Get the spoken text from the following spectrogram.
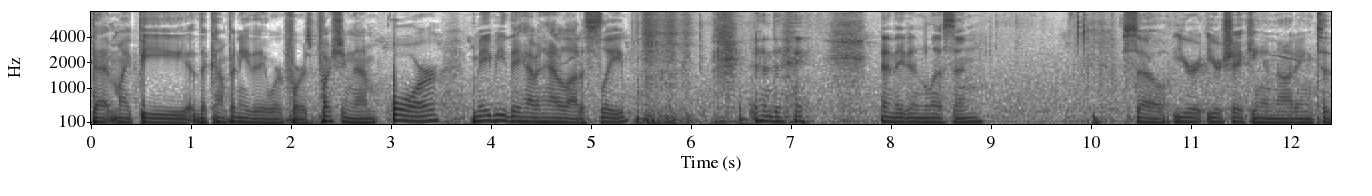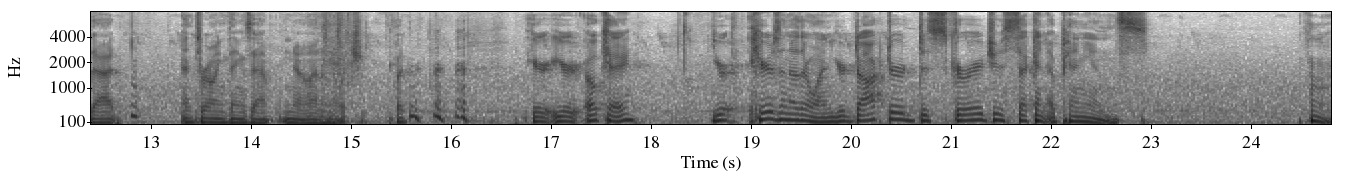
That might be the company they work for is pushing them, or maybe they haven't had a lot of sleep and they and they didn't listen. So you're you're shaking and nodding to that and throwing things at. No, I don't know what you. But you're you're okay. You're here's another one. Your doctor discourages second opinions. Hmm.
